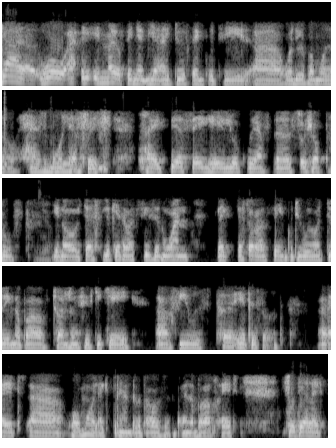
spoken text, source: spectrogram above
yeah. Well, I, in my opinion, yeah, I do think the uh, Wadiva model has more leverage Like they're saying, hey, look, we have the social proof. Yeah. You know, just look at our season one. Like just what I was saying, we were doing above 250k uh, views per episode, right? Uh, or more like 300,000 and above, right? So they're like,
